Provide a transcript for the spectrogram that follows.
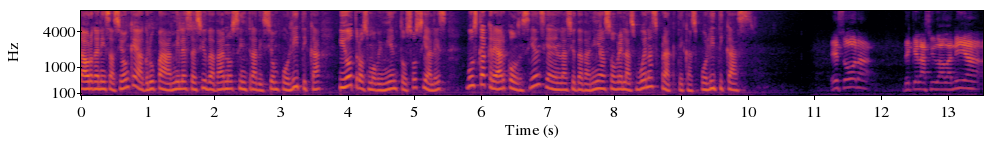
La organización que agrupa a miles de ciudadanos sin tradición política y otros movimientos sociales busca crear conciencia en la ciudadanía sobre las buenas prácticas políticas. Es hora de que la ciudadanía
